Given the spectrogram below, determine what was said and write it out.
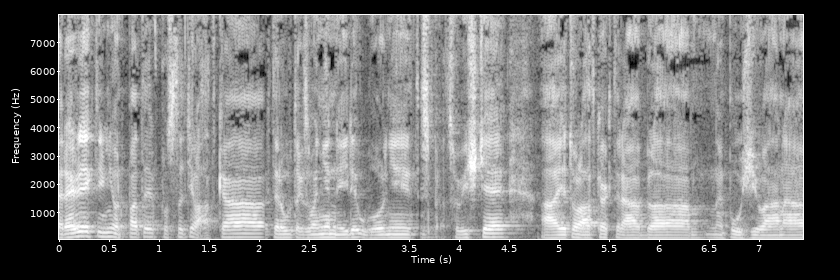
Radioaktivní odpad je v podstatě látka, kterou takzvaně nejde uvolnit z pracoviště a je to látka, která byla používána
